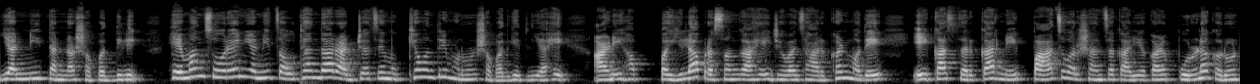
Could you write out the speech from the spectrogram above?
यांनी त्यांना शपथ दिली. हेमंत सोरेन यांनी चौथ्यांदा राज्याचे मुख्यमंत्री म्हणून शपथ घेतली आहे. आणि हा पहिला प्रसंग आहे जेव्हा झारखंडमध्ये एका सरकारने पाच वर्षांचा कार्यकाळ पूर्ण करून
